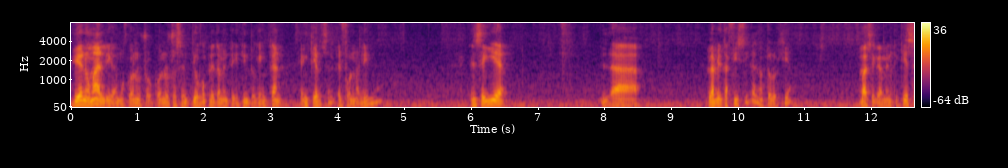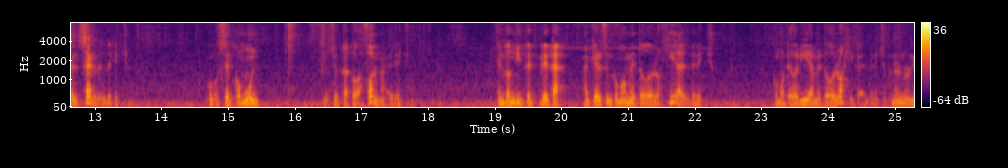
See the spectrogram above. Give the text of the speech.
bien o mal, digamos, con otro, con otro sentido completamente distinto que en Kant, en Kelsen, el formalismo. Enseguida, la, la metafísica, la ontología, básicamente, que es el ser del derecho, como ser común, ¿no es cierto?, a toda forma de derecho, en donde interpreta a Kelsen como metodología del derecho, como teoría metodológica del derecho, pero, no,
